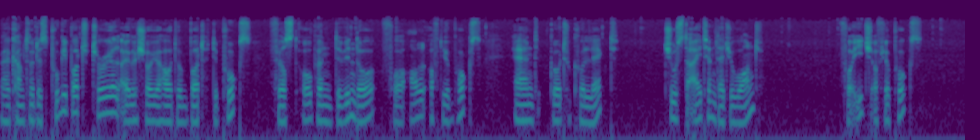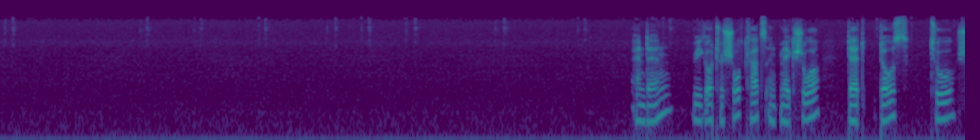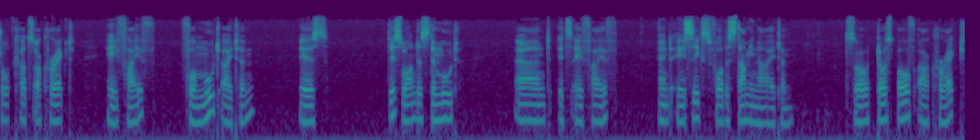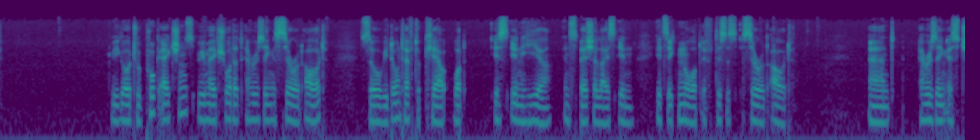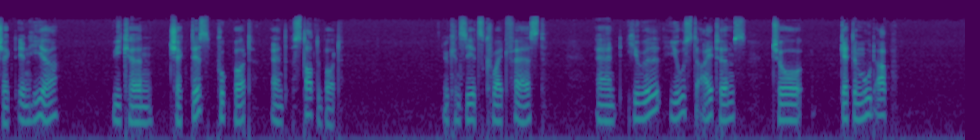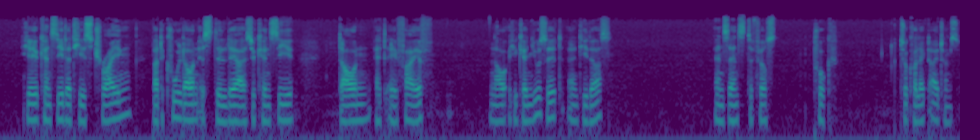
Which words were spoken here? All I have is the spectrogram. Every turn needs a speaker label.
Speaker 1: Welcome to this PukiBot tutorial. I will show you how to bot the puks. First open the window for all of your books and go to collect. Choose the item that you want for each of your puks. And then we go to shortcuts and make sure that those two shortcuts are correct. A5 for mood item is this one, this is the mood, and it's A5, and A6 for the stamina item. So those both are correct. We go to puk actions, we make sure that everything is zeroed out, so we don't have to care what is in here in specialize in. It's ignored if this is zeroed out. And everything is checked in here, we can check this PukBot and start the bot. You can see it's quite fast and he will use the items to get the mood up. Here you can see that he's trying but the cooldown is still there as you can see down at A5. Now he can use it and he does and sends the first puk to collect items.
